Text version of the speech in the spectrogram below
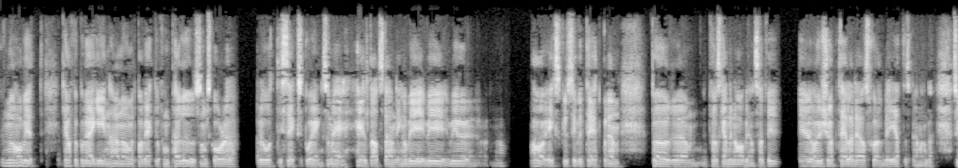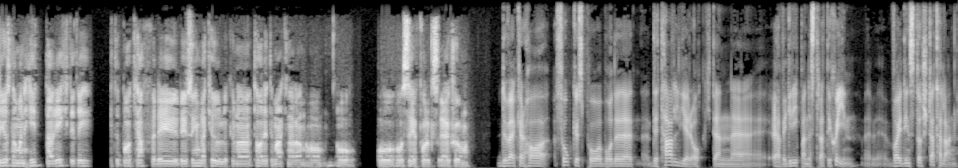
nu har vi ett kaffe på väg in här nu om ett par veckor från Peru som scorade 86 poäng som är helt outstanding. Och vi, vi, vi har exklusivitet på den för, eh, för Skandinavien. Så att vi har ju köpt hela deras skörd. Det är jättespännande. Så just när man hittar riktigt, riktigt bra kaffe, det är, det är så himla kul att kunna ta det till marknaden och, och, och, och se folks reaktioner. Du verkar ha fokus på både detaljer och den eh, övergripande strategin. Vad är din största talang?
